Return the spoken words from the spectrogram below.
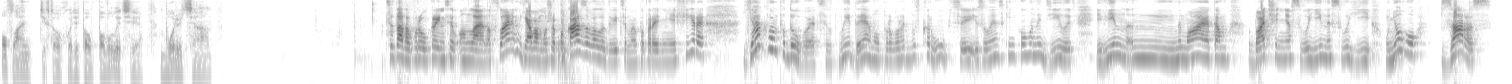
Офлайн, ті, хто ходять по, по вулиці, борються, Цитата про українців онлайн-офлайн. Я вам уже показувала. Дивіться мої попередні ефіри. Як вам подобається? От ми йдемо про боротьбу з корупцією, і Зеленський нікого не ділить, і він не має там бачення свої, не свої. У нього зараз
